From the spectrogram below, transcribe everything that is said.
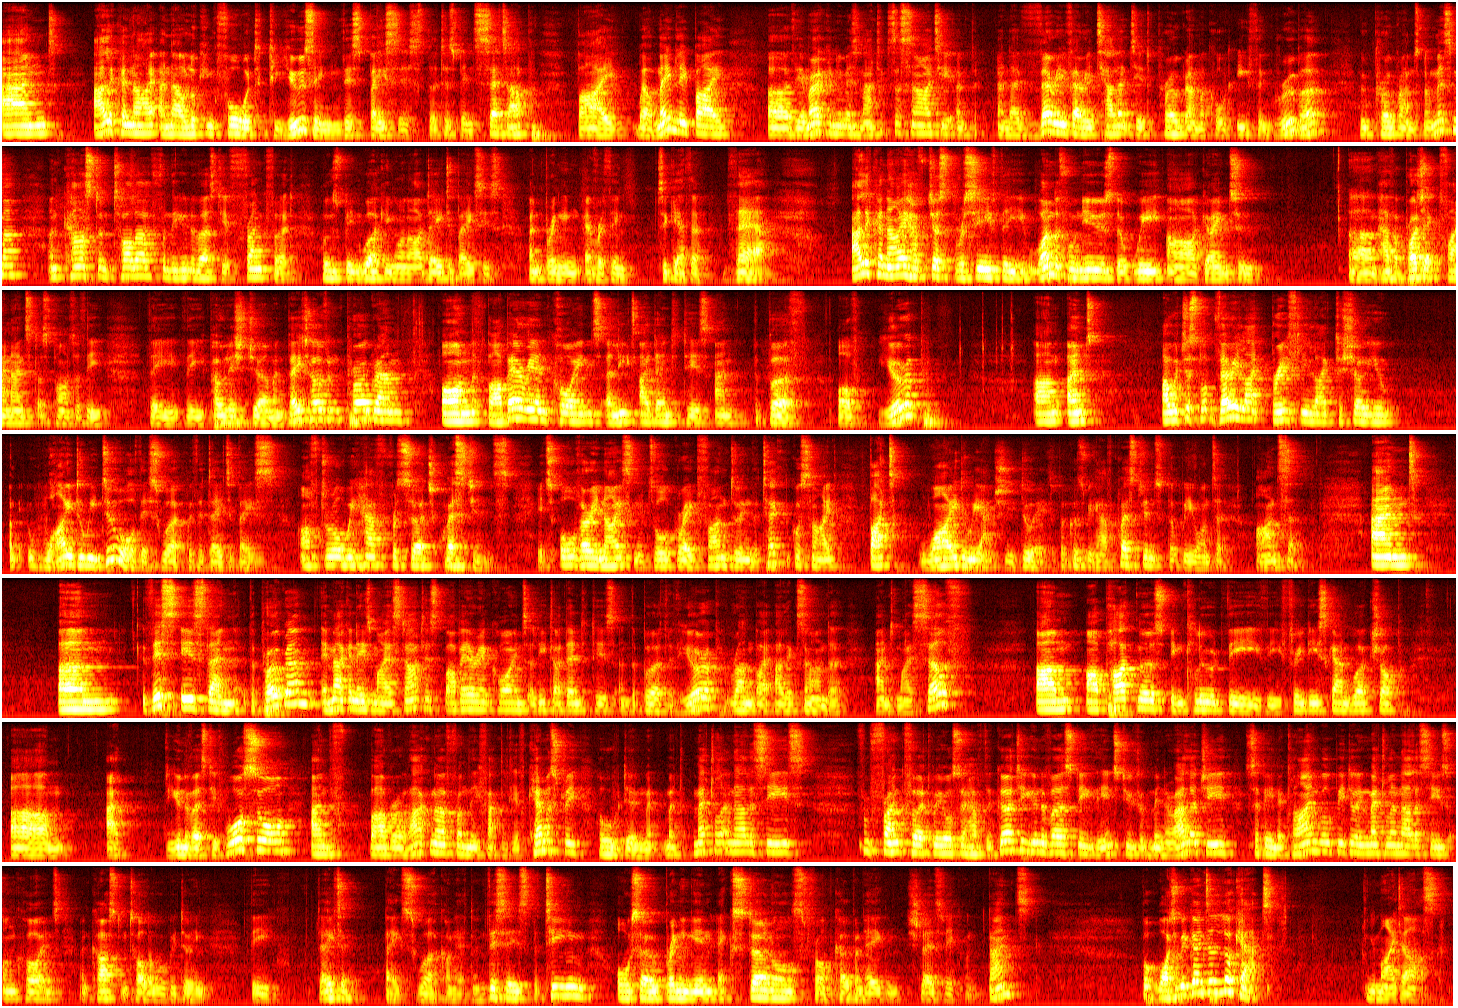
And Alec and I are now looking forward to using this basis that has been set up by, well, mainly by uh, the American Numismatic Society and, and a very, very talented programmer called Ethan Gruber, who programs Numisma, and Karsten Tolle from the University of Frankfurt, who's been working on our databases and bringing everything together there. Alec and I have just received the wonderful news that we are going to um, have a project financed as part of the, the, the Polish-German Beethoven program on barbarian coins, elite identities, and the birth of Europe. Um, and I would just very like, briefly like to show you I mean, why do we do all this work with a database? After all, we have research questions. It's all very nice and it's all great fun doing the technical side, but why do we actually do it? Because we have questions that we want to answer. And um, this is then the program, Imagines Majestatis, Barbarian Coins, Elite Identities and the Birth of Europe, run by Alexander and myself. Um, our partners include the, the 3D scan workshop um, at the University of Warsaw and Barbara Wagner from the Faculty of Chemistry who will be doing metal analyses. From Frankfurt we also have the Goethe University, the Institute of Mineralogy. Sabine Klein will be doing metal analyses on coins and Karsten Tolle will be doing the database work on it. And this is the team also bringing in externals from Copenhagen, Schleswig and Gdansk. But what are we going to look at, you might ask?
